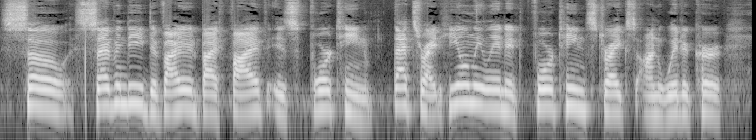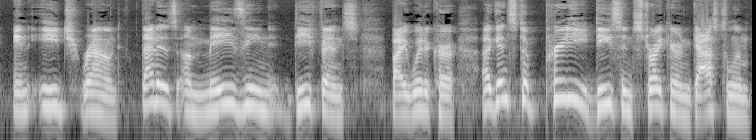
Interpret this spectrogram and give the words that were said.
So 70 divided by 5 is 14. That's right, he only landed 14 strikes on Whitaker in each round. That is amazing defense by Whitaker against a pretty decent striker in Gastelum,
